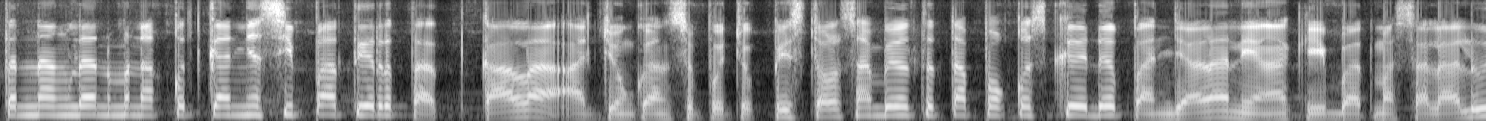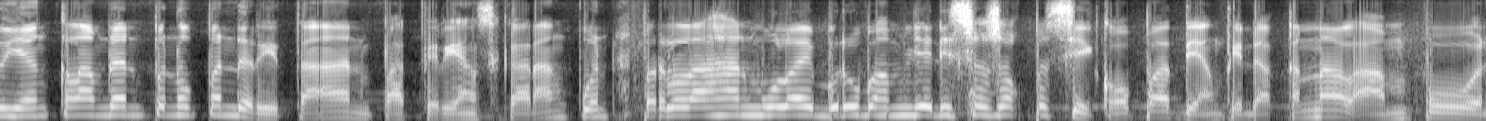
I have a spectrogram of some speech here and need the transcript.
tenang dan menakutkannya si Fatir tatkala acungkan sepucuk pistol sambil tetap fokus ke depan jalan yang akibat masa lalu yang kelam dan penuh penderitaan. Patir yang sekarang pun perlahan mulai berubah menjadi sosok psikopat yang tidak kenal ampun.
